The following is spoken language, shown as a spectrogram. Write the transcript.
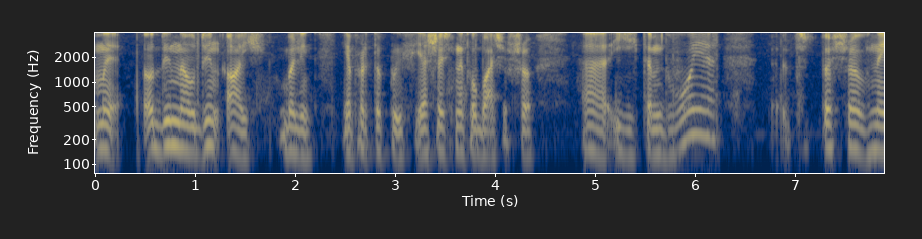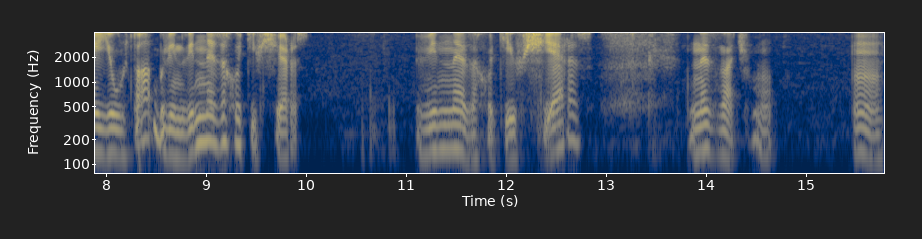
Ми один на один. Ай, блін, я протопив. Я щось не побачив, що е, їх там двоє. То, що в неї є ульта, блін, він не захотів ще раз. Він не захотів ще раз. Не знаю чому. М.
